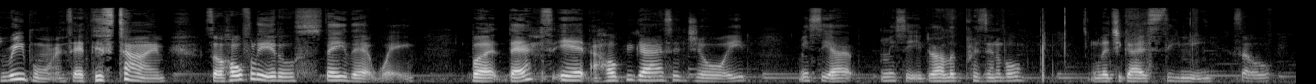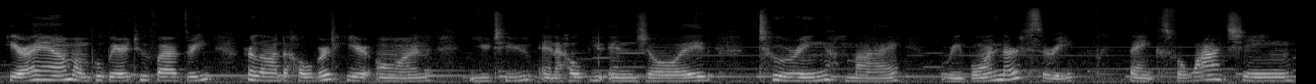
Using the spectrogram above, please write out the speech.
reborns at this time. So hopefully it'll stay that way. But that's it. I hope you guys enjoyed. Let me see. I, let me see. Do I look presentable? I'll let you guys see me. So here I am on Pooh Bear 253 Herlonda Hobart here on YouTube. And I hope you enjoyed touring my reborn nursery. Thanks for watching.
